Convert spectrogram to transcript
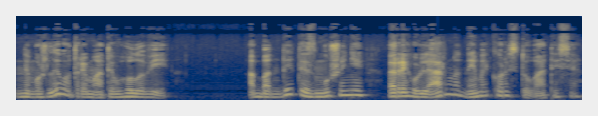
неможливо тримати в голові, а бандити змушені регулярно ними користуватися.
